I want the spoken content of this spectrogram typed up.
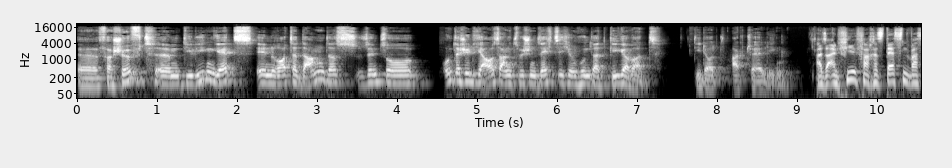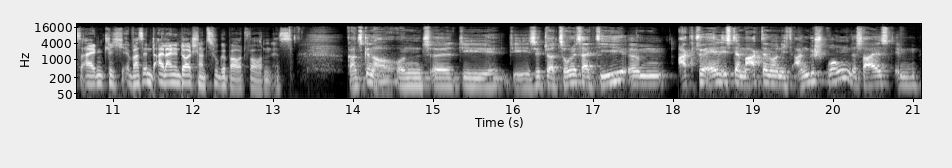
äh, verschifft. Ähm, die liegen jetzt in Rotterdam. Das sind so unterschiedliche Aussagen zwischen 60 und 100 Gigawatt, die dort aktuell liegen. Also ein Vielfaches dessen, was eigentlich, was in, allein in Deutschland zugebaut worden ist. Ganz genau. Und äh, die, die Situation ist halt die, ähm, aktuell ist der Markt ja noch nicht angesprungen. Das heißt, im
